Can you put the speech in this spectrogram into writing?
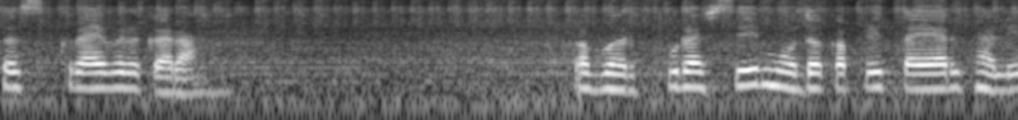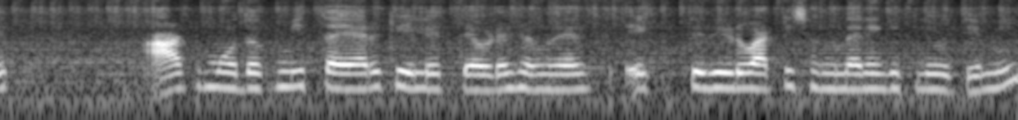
सबस्क्राईबर करा. का भरपूर असे मोदक आपले तयार झालेत. आठ मोदक मी तयार केलेत तेवढ्या शेंगदाणे एक ते दीड वाटी शेंगदाणे घेतली होती मी.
